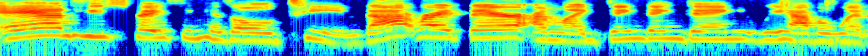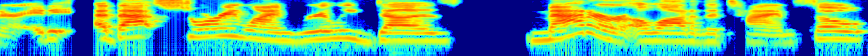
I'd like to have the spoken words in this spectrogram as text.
And he's facing his old team. That right there, I'm like, ding, ding, ding, we have a winner. It, that storyline really does matter a lot of the time. So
